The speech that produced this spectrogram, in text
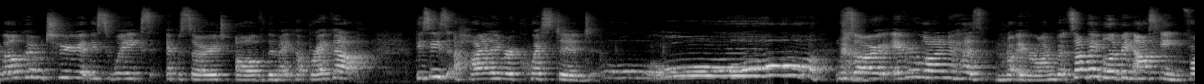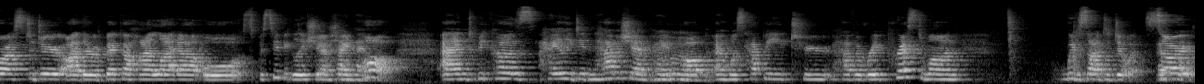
welcome to this week's episode of The Makeup Breakup. This is a highly requested. So, everyone has, not everyone, but some people have been asking for us to do either a Becca highlighter or specifically champagne, Champagne. pop. And because Hayley didn't have a champagne Mm. pop and was happy to have a repressed one, we decided to do it. So.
